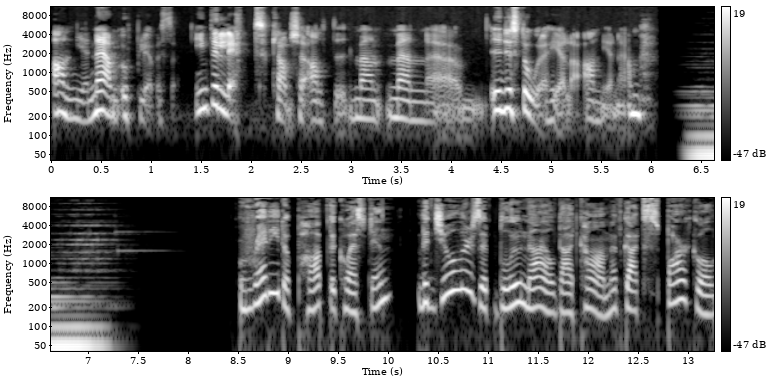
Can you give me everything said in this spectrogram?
angenäm upplevelse. Inte lätt kanske alltid, men, men eh, i det stora hela angenäm. Ready to pop the question? The jewelers at BlueNile.com have got sparkle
